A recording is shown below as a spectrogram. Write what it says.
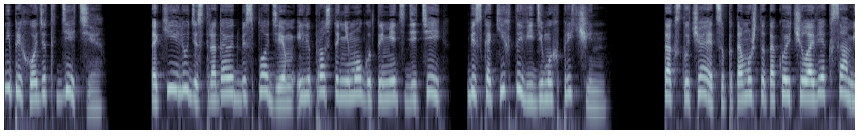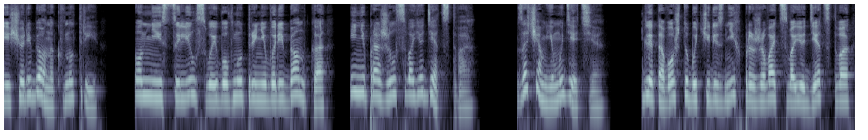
не приходят дети. Такие люди страдают бесплодием или просто не могут иметь детей без каких-то видимых причин. Так случается, потому что такой человек сам еще ребенок внутри. Он не исцелил своего внутреннего ребенка и не прожил свое детство. Зачем ему дети? Для того, чтобы через них проживать свое детство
